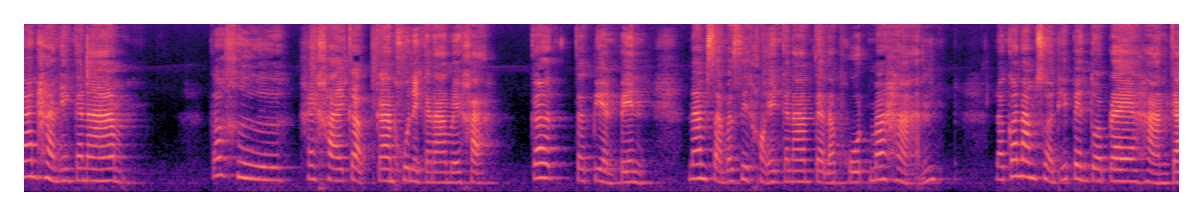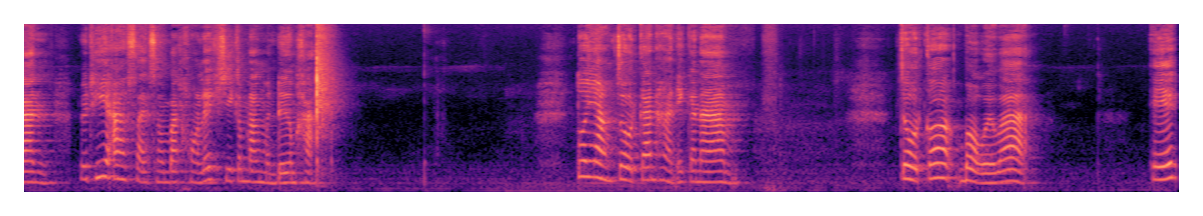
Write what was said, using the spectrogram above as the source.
การหารเอกนาม ก็คือคล้ายๆกับการคูณเอกนามเลยค่ะ ก็จะเปลี่ยนเป็นนำสัมประสิทธิ์ของเอกนามแต่ละพจน์มาหาร แล้วก็นำส่วนที่เป็นตัวแปรหารกัน โดยที่อาศัยสมบัติของเลขชี้กำลังเหมือนเดิมค่ะ ตัวอย่างโจทย์การหารเอกนาม โจทย์ก็บอกไว้ว่า x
